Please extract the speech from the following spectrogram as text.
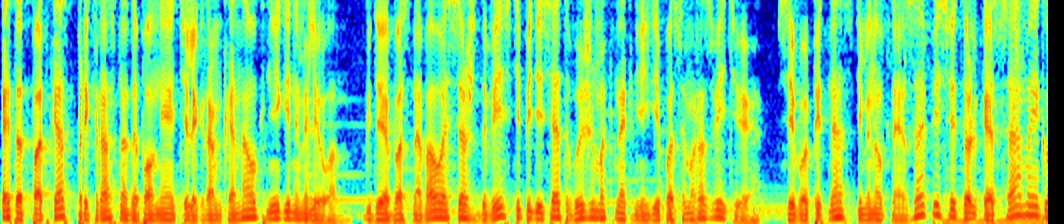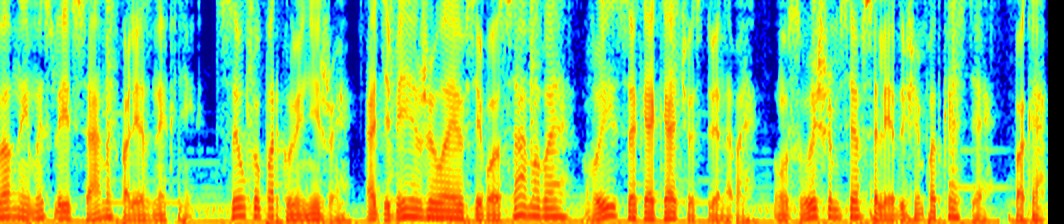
Этот подкаст прекрасно дополняет телеграм-канал «Книги на миллион», где обосновалось аж 250 выжимок на книги по саморазвитию. Всего 15-минутная запись и только самые главные мысли из самых полезных книг. Ссылку паркую ниже. А тебе я желаю всего самого высококачественного. Услышимся в следующем подкасте. Пока.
